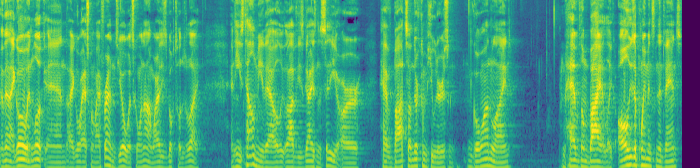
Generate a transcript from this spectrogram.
And then I go and look, and I go ask one of my friends, "Yo, what's going on? Why are these booked till July?" And he's telling me that a lot of these guys in the city are have bots on their computers, go online, have them buy like all these appointments in advance,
